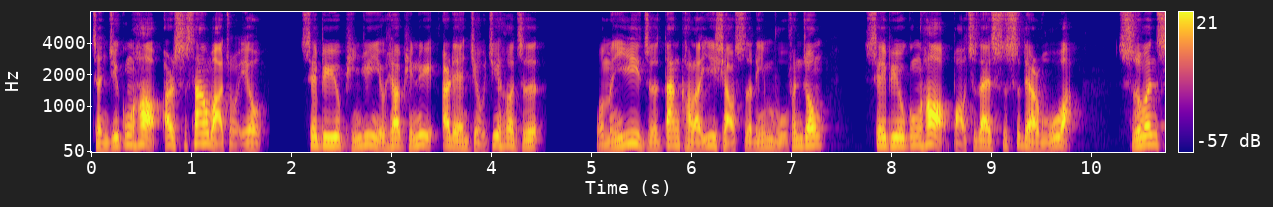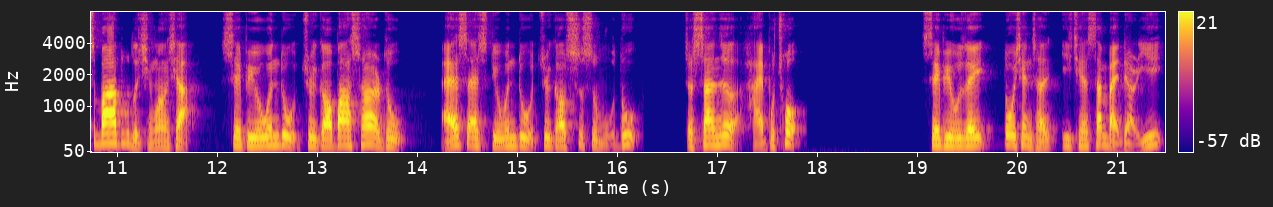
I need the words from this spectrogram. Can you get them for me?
整机功耗二十三瓦左右。CPU 平均有效频率二点九 G 赫兹，我们一直单考了一小时零五分钟，CPU 功耗保持在十四点五瓦，室温十八度的情况下，CPU 温度最高八十二度，SSD 温度最高四十五度，这散热还不错。CPU Z 多线程一千三百点一，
